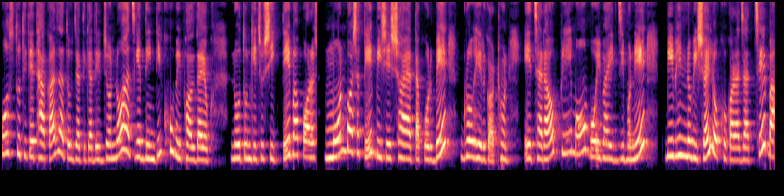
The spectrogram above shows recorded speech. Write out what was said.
প্রস্তুতিতে থাকা জাতক জাতিকাদের জন্য আজকের দিনটি খুবই ফলদায়ক। নতুন কিছু শিখতে বা পড়া মন বসাতে বিশেষ সহায়তা করবে গ্রহের গঠন। এছাড়াও প্রেম ও বৈবাহিক জীবনে বিভিন্ন বিষয় লক্ষ্য করা যাচ্ছে বা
